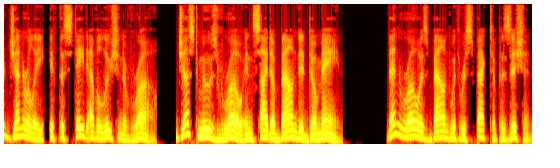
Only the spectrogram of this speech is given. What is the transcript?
generally if the state evolution of rho just moves rho inside a bounded domain then rho is bound with respect to position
